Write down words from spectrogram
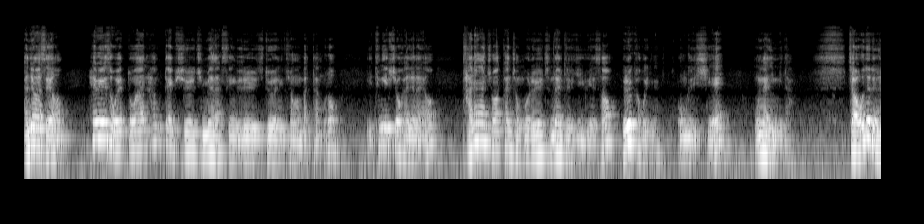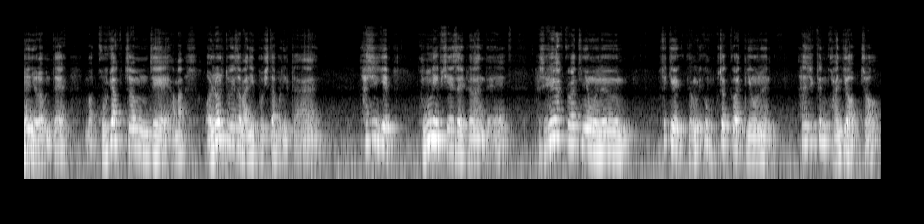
안녕하세요. 해외에서 오랫동안 한국 대 입 시를 준비한 학생들을 지도한 경험 바탕으로 이 특립시와 관련하여 가능한 정확한 정보를 전달드리기 위해서 노력하고 있는 옹글리시의 옹난입니다. 자, 오늘은 여러분들 아마 고교학점제 아마 언론을 통해서 많이 보시다 보니까 사실 이게 국내 입시에서의 변화인데 사실 해외 학교 같은 경우는 특히 영미권 국제학교 같은 경우는 사실 큰 관계 없죠.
